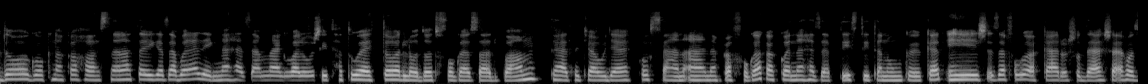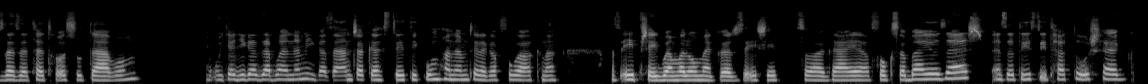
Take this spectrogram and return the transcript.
dolgoknak a használata igazából elég nehezen megvalósítható egy torlódott fogazatban, tehát hogyha ugye koszán állnak a fogak, akkor nehezebb tisztítanunk őket, és ez a fogak károsodásához vezethet hosszú távon, Úgyhogy igazából nem igazán csak esztétikum, hanem tényleg a fogaknak az épségben való megőrzését szolgálja a fogszabályozás. Ez a tisztíthatóság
